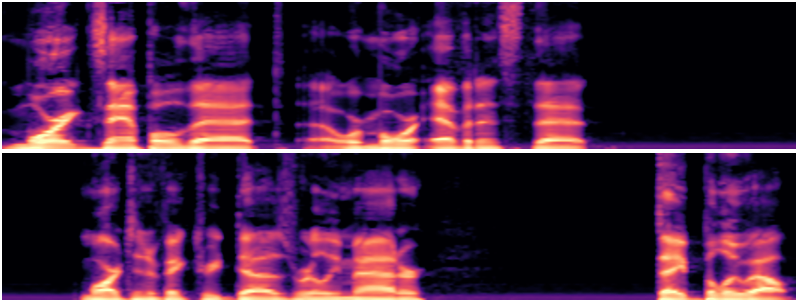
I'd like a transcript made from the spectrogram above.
more example that uh, or more evidence that margin of victory does really matter. They blew out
